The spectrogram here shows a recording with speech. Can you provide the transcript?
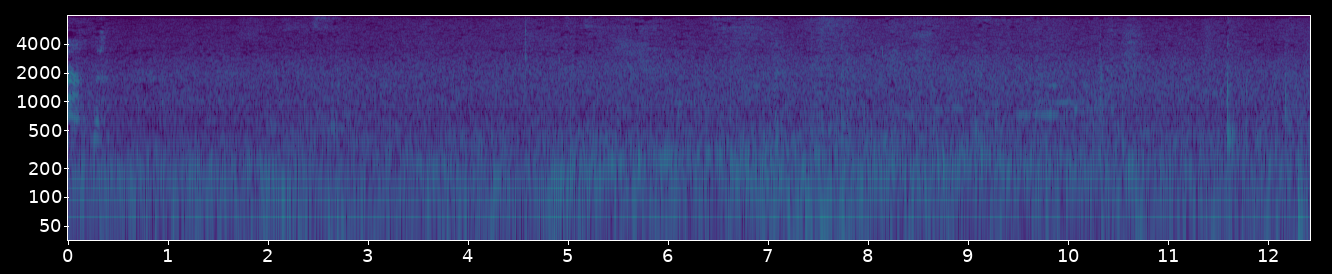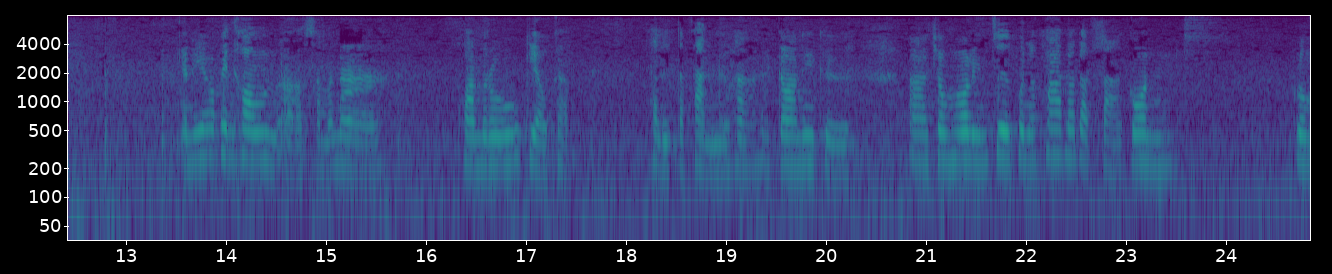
ต่างๆนะอันนี้ก็เป็นห้องอสัมมนาความรู้เกี่ยวกับผลิตภัณฑ์นะคะแล้วก็นี่คืออชงโฮลินจือคุณภาพระดับสากล กลุ่ม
